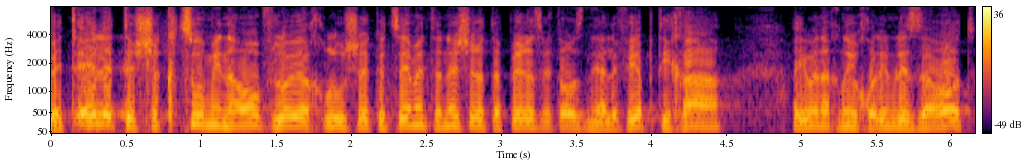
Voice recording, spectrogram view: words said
ואת אלה תשקצו מן העוף, לא יאכלו שקצם את הנשר, את הפרס ואת האוזניה. לפי הפתיחה, האם אנחנו יכולים לזהות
